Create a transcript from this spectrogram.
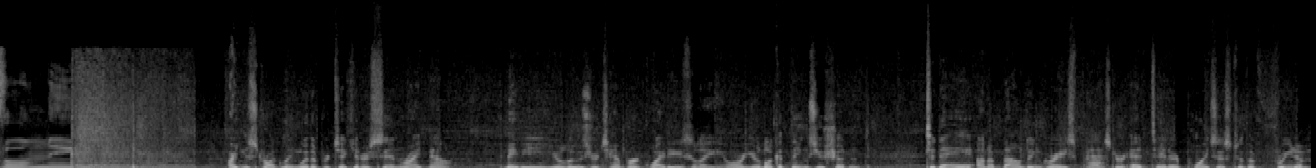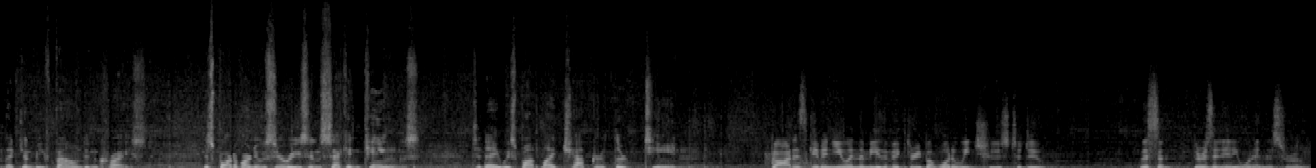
For me. Are you struggling with a particular sin right now? Maybe you lose your temper quite easily, or you look at things you shouldn't. Today on Abounding Grace, Pastor Ed Taylor points us to the freedom that can be found in Christ. It's part of our new series in 2 Kings. Today we spotlight chapter 13. God has given you and me the victory, but what do we choose to do? Listen, there isn't anyone in this room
